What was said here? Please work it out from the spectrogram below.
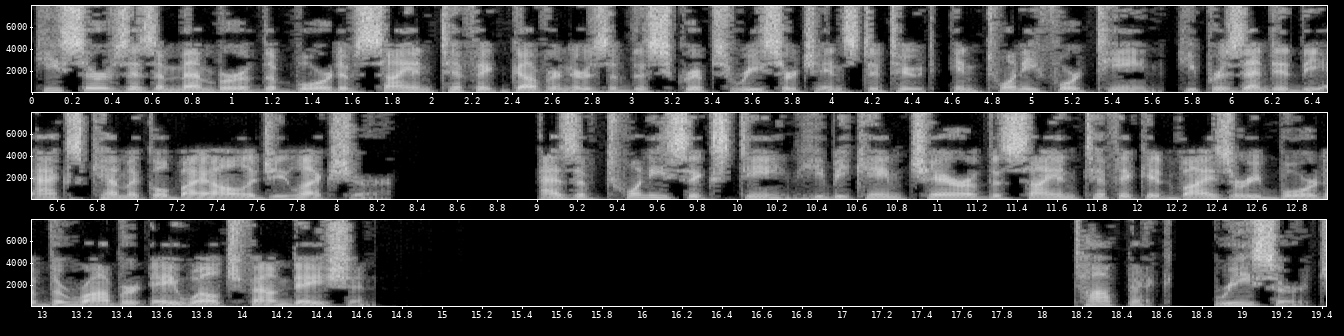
He serves as a member of the Board of Scientific Governors of the Scripps Research Institute. In 2014, he presented the Axe Chemical Biology Lecture. As of 2016 he became chair of the Scientific Advisory Board of the Robert A. Welch Foundation. Research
